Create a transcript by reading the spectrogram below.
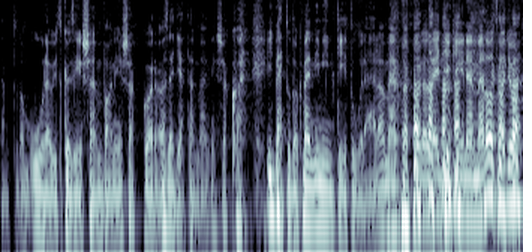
nem tudom, óraütközésem van, és akkor az egyetemen, és akkor így be tudok menni mindkét órára, mert akkor az egyik énemmel ott vagyok,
